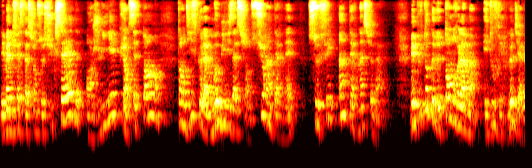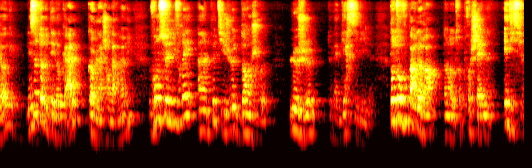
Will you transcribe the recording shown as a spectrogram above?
Les manifestations se succèdent en juillet puis en septembre, tandis que la mobilisation sur Internet se fait internationale. Mais plutôt que de tendre la main et d'ouvrir le dialogue, les autorités locales, comme la gendarmerie, vont se livrer à un petit jeu dangereux, le jeu de la guerre civile, dont on vous parlera dans notre prochaine édition.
